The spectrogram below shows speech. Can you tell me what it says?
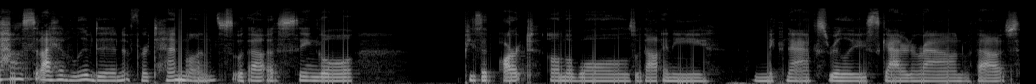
A house that I have lived in for 10 months without a single piece of art on the walls, without any knickknacks really scattered around, without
